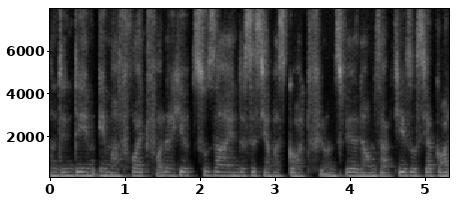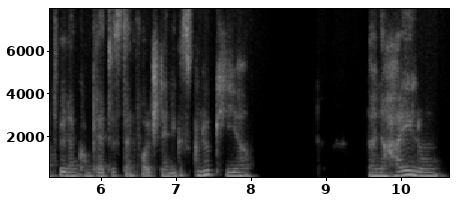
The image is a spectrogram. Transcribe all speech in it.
und in dem immer freudvoller hier zu sein. Das ist ja, was Gott für uns will. Darum sagt Jesus ja, Gott will dein komplettes, dein vollständiges Glück hier, deine Heilung.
